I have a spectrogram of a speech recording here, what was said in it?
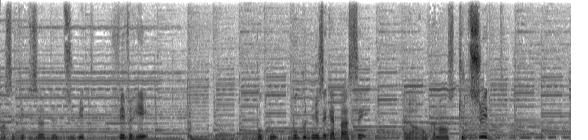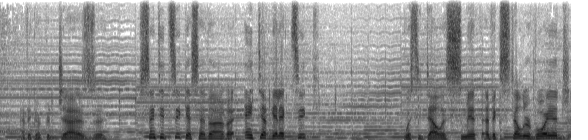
en cet épisode du 8 février. Beaucoup, beaucoup de musique à passer. Alors on commence tout de suite avec un peu de jazz synthétique à saveur intergalactique. Voici Dallas Smith avec Stellar Voyage.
